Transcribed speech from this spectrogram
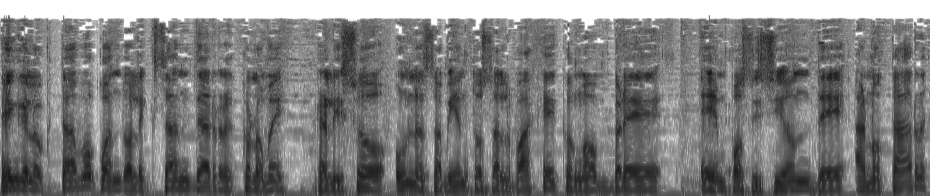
en el octavo cuando Alexander Colomé realizó un lanzamiento salvaje con hombre en posición de anotar,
